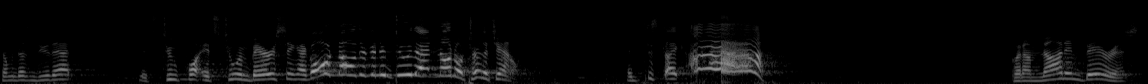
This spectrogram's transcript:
Someone doesn't do that? It's too fun, it's too embarrassing. I go, oh no, they're going to do that. No, no, turn the channel. And just like, ah! But I'm not embarrassed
